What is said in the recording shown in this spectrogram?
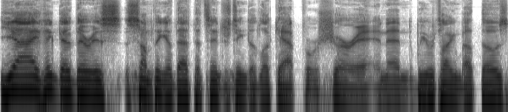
Yeah, I think that there is something of that that's interesting to look at for sure. And then we were talking about those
